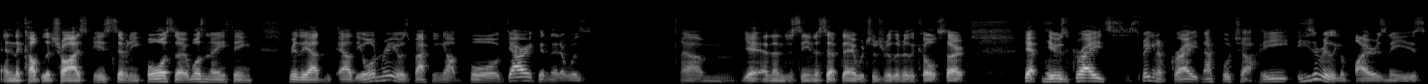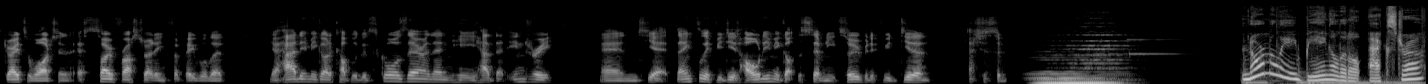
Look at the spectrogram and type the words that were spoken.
and the couple of tries for his 74. So it wasn't anything really out, out of the ordinary. It was backing up for Garrick, and then it was, um, yeah, and then just the intercept there, which was really, really cool. So yeah, he was great. Speaking of great, Nat Butcher, he he's a really good player, isn't he? It's great to watch, and it's so frustrating for people that you know, had him. He got a couple of good scores there, and then he had that injury. And yeah, thankfully, if you did hold him, he got the seventy-two. But if you didn't, that's just a. Normally, being a little extra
